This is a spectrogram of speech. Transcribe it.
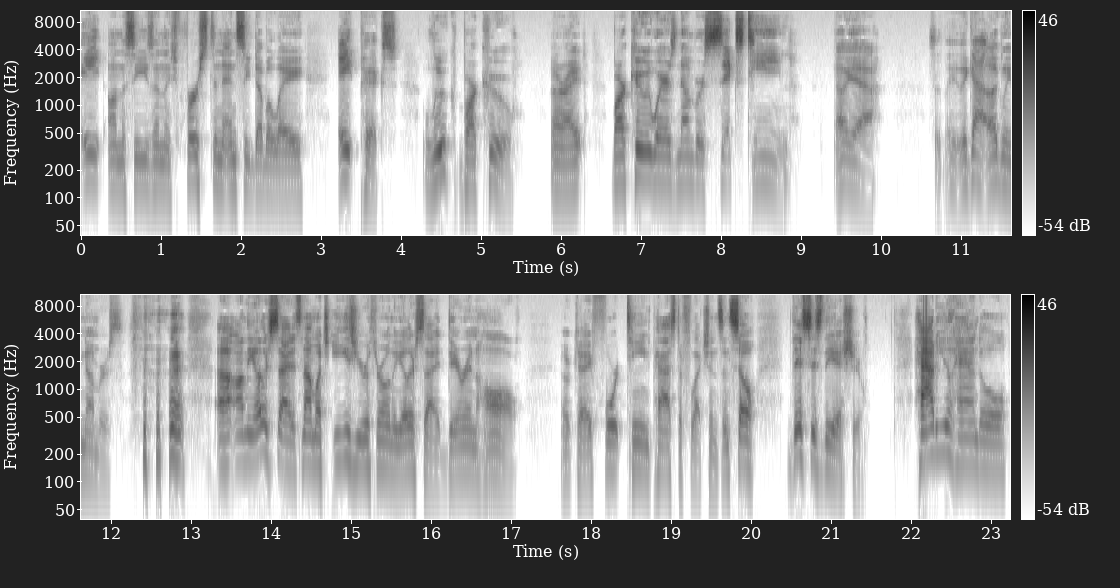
eight on the season. He's first in NCAA, eight picks. Luke Barcoo. All right, Barcoo wears number sixteen. Oh yeah. So they, they got ugly numbers. uh, on the other side, it's not much easier throwing the other side. Darren Hall, okay, 14 pass deflections. And so this is the issue. How do you handle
